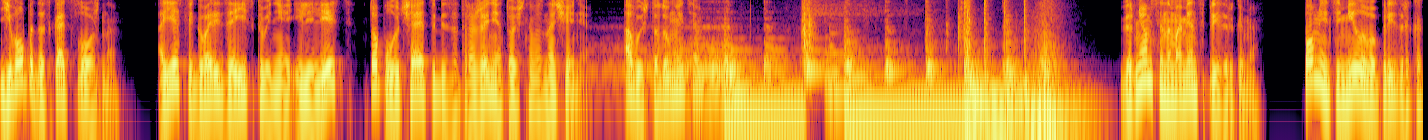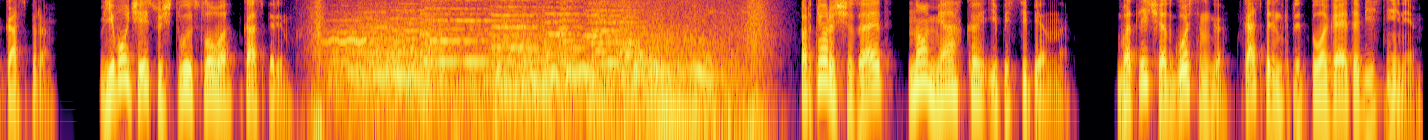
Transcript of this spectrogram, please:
Его подыскать сложно. А если говорить заискивание или лесть, то получается без отражения точного значения. А вы что думаете? Вернемся на момент с призраками. Помните милого призрака Каспера? В его честь существует слово «касперинг». Партнер исчезает, но мягко и постепенно. В отличие от гостинга, касперинг предполагает объяснение.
